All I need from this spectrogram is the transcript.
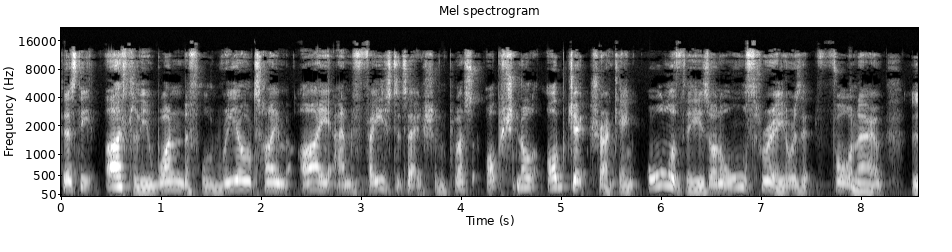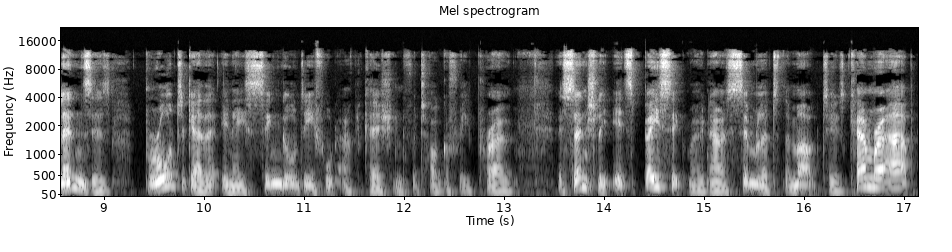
There's the utterly wonderful real-time eye and face detection plus optional object tracking. All of these on all three, or is it four now, lenses brought together in a single default application, Photography Pro. Essentially, its basic mode now is similar to the Mark II's camera app,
